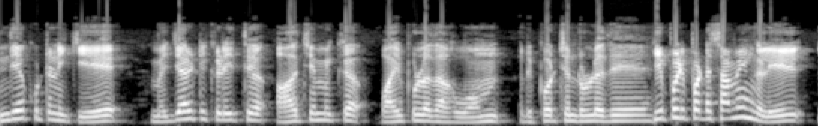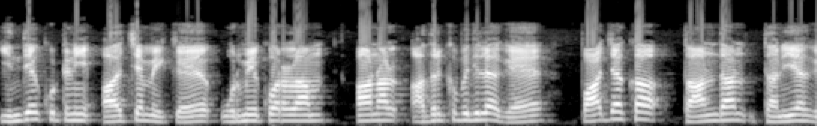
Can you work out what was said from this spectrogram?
இந்திய கூட்டணிக்கு மெஜாரிட்டி கிடைத்து ஆட்சி அமைக்க வாய்ப்புள்ளதாகவும் ரிப்போர்ட் சென்றுள்ளது. இப்படிப்பட்ட சமயங்களில் இந்திய கூட்டணி ஆட்சி அமைக்க உரிமை கோரலாம். ஆனால் அதற்கு பதிலாக பாஜக தான் தான் தனியாக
